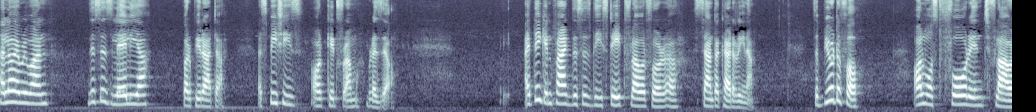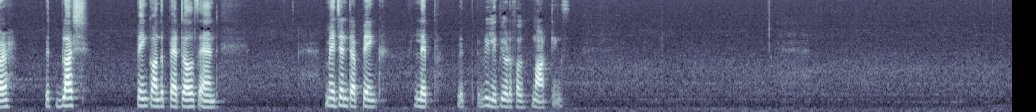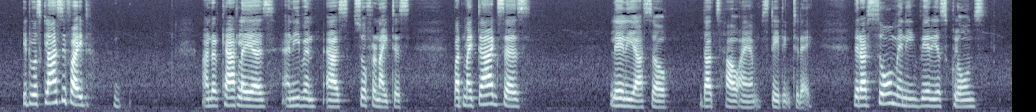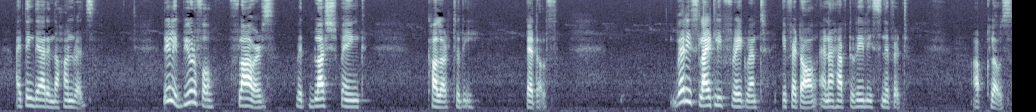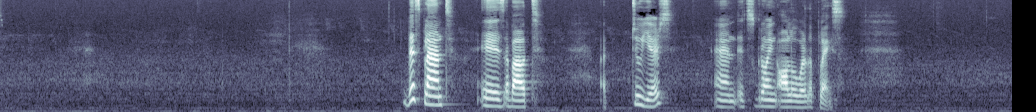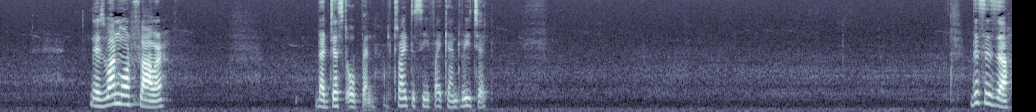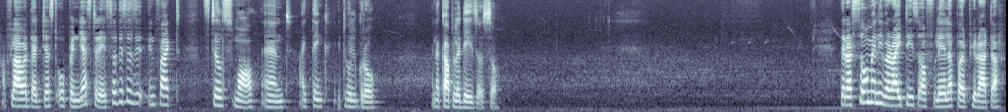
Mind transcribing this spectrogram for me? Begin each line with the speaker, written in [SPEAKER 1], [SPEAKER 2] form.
[SPEAKER 1] Hello everyone, this is Laelia purpurata, a species orchid from Brazil. I think in fact this is the state flower for uh, Santa Catarina. It's a beautiful almost 4 inch flower with blush pink on the petals and magenta pink lip with really beautiful markings. It was classified under Cattleyas and even as Sophronitis, but my tag says Laelia, so that's how I am stating today. There are so many various clones, I think they are in the hundreds. Really beautiful flowers with blush pink color to the petals. Very slightly fragrant, if at all, and I have to really sniff it up close. This plant is about uh, two years and it's growing all over the place. There's one more flower that just opened. I'll try to see if I can reach it. This is a, flower that just opened yesterday. So, this is in fact still small and I think it will grow in a couple of days or so. There are so many varieties of Laelia purpurata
